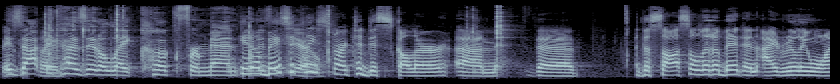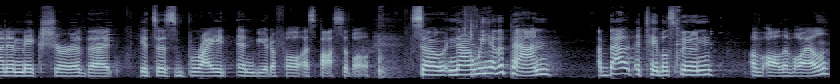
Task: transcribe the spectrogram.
Is that because it'll like cook, ferment? It'll basically it start to discolor um, the the sauce a little bit, and I really want to make sure that it's as bright and beautiful as possible. So now we have a pan, about a tablespoon of olive oil.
